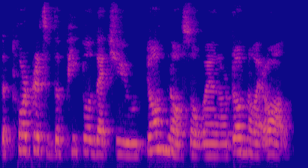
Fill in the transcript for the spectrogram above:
the portraits of the people that you don't know so well or don't know at all?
